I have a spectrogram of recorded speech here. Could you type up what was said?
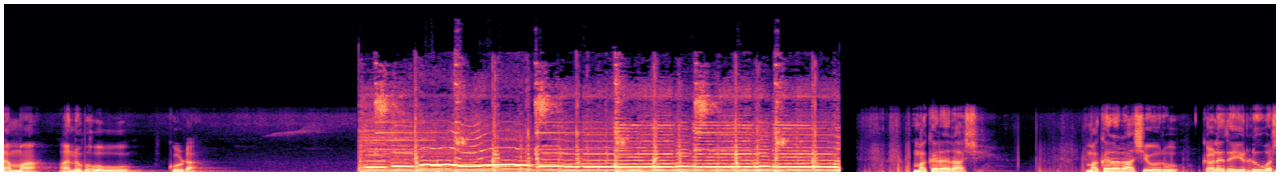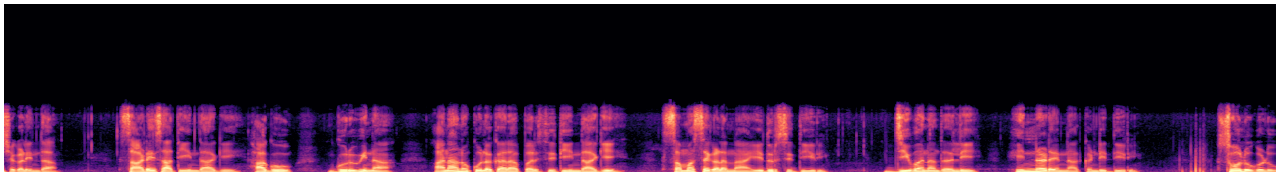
ನಮ್ಮ ಅನುಭವವೂ ಕೂಡ. ಮಕರ ರಾಶಿ. ಮಕರ ರಾಶಿಯವರು ಕಳೆದ ಎರಡು ವರ್ಷಗಳಿಂದ ಸಾಡೆ ಸಾತಿಯಿಂದಾಗಿ ಹಾಗೂ ಗುರುವಿನ ಅನಾನುಕೂಲಕರ ಪರಿಸ್ಥಿತಿಯಿಂದಾಗಿ ಸಮಸ್ಯೆಗಳನ್ನು ಎದುರಿಸಿದ್ದೀರಿ. ಜೀವನದಲ್ಲಿ ಹಿನ್ನಡೆಯನ್ನು ಕಂಡಿದ್ದೀರಿ. ಸೋಲುಗಳು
